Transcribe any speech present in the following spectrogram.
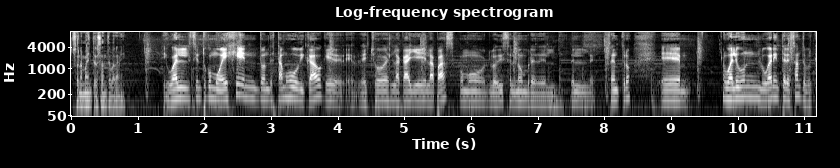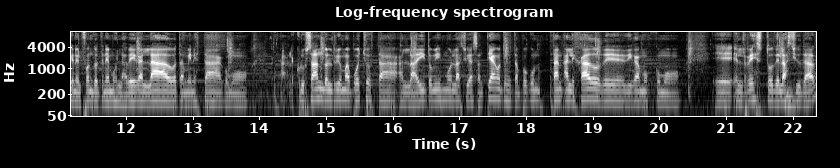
suena más interesante para mí. Igual siento como eje en donde estamos ubicados, que de hecho es la calle La Paz, como lo dice el nombre del, mm. centro. Eh, igual es un lugar interesante porque en el fondo tenemos La Vega al lado, también está como cruzando el río Mapocho está al ladito mismo la ciudad de Santiago, entonces tampoco tan alejado de, digamos, como eh, el resto de la ciudad.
